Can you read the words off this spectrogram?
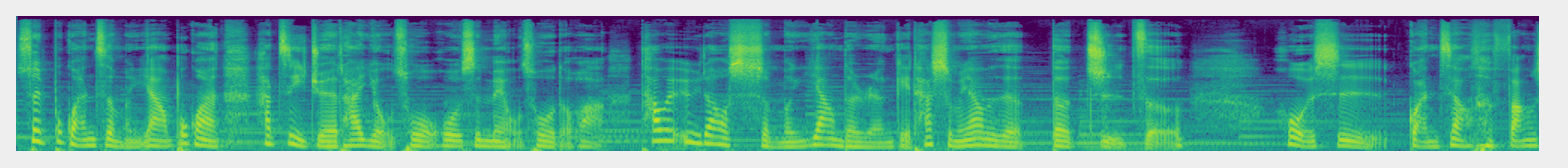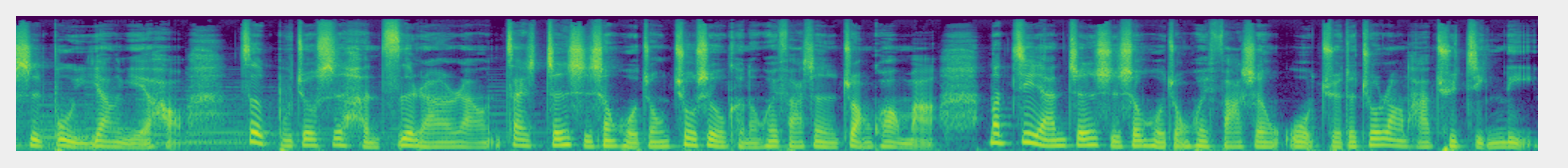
所以不管怎么样，不管他自己觉得他有错或者是没有错的话，他会遇到什么样的人，给他什么样的的指责。或者是管教的方式不一样也好，这不就是很自然而然在真实生活中就是有可能会发生的状况吗？那既然真实生活中会发生，我觉得就让他去经历。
